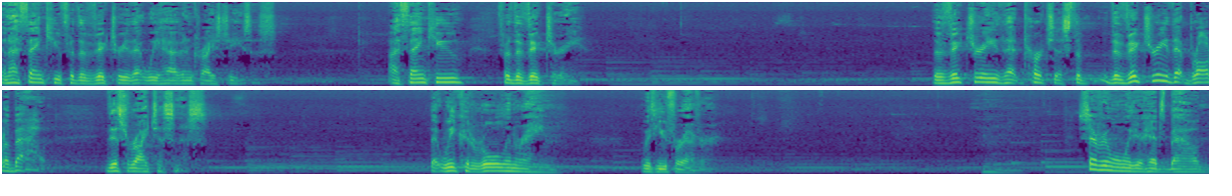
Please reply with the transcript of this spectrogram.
And I thank you for the victory that we have in Christ Jesus. I thank you for the victory. The victory that purchased, the, the victory that brought about this righteousness. That we could rule and reign with you forever. Hmm. So, everyone with your heads bowed.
